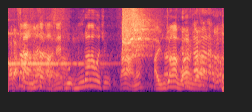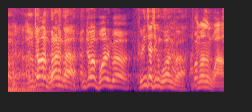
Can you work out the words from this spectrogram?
따라 안 해? 따라 안 해? 물 하나만 좀. 따라 안 해? 아, 윤정아 뭐 하는 거야? 윤정아 뭐 하는 거야? 윤정아 뭐 하는 거야? 그림자 지금 뭐 하는 거야? 뭐 하는 거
